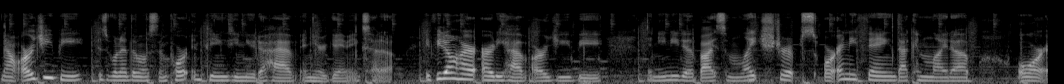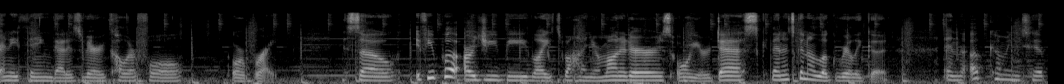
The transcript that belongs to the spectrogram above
Now RGB is one of the most important things you need to have in your gaming setup. If you don't already have RGB, then you need to buy some light strips or anything that can light up or anything that is very colorful or bright. So if you put RGB lights behind your monitors or your desk, then it's going to look really good. In the upcoming tip,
